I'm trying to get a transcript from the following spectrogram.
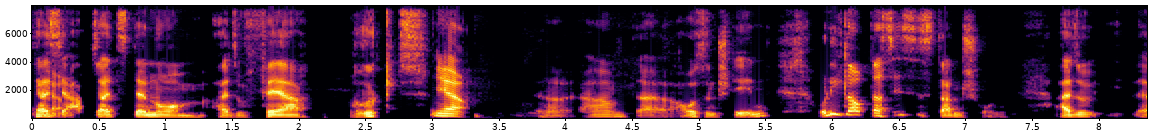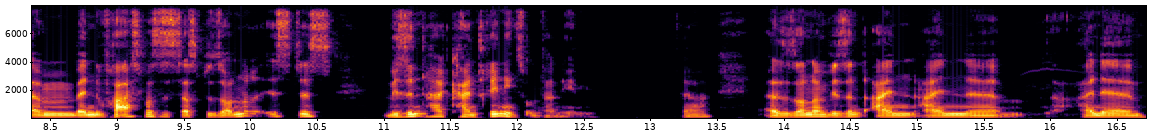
Das heißt ja, Ja. abseits der Norm, also verrückt. Ja, ja, ja, da außenstehend. Und ich glaube, das ist es dann schon. Also, ähm, wenn du fragst, was ist das Besondere, ist es, wir sind halt kein Trainingsunternehmen. Ja, also, sondern wir sind ein, ein, ähm, eine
